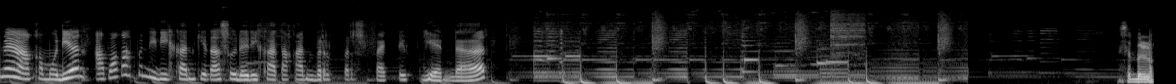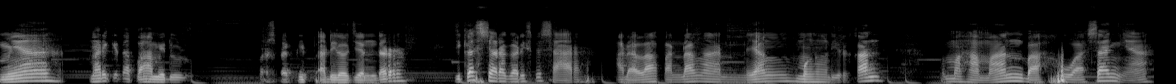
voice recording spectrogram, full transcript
Nah, kemudian apakah pendidikan kita sudah dikatakan berperspektif gender? Sebelumnya, mari kita pahami dulu perspektif adil gender jika secara garis besar adalah pandangan yang menghadirkan pemahaman bahwasannya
